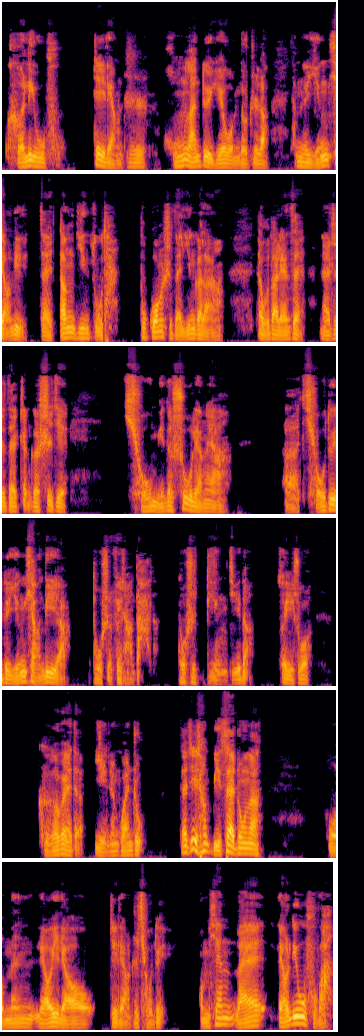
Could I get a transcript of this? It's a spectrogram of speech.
和利物浦这两支红蓝对决，我们都知道他们的影响力在当今足坛，不光是在英格兰啊，在五大联赛乃至在整个世界，球迷的数量呀，呃，球队的影响力啊，都是非常大的，都是顶级的。所以说。格外的引人关注，在这场比赛中呢，我们聊一聊这两支球队。我们先来聊利物浦吧。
